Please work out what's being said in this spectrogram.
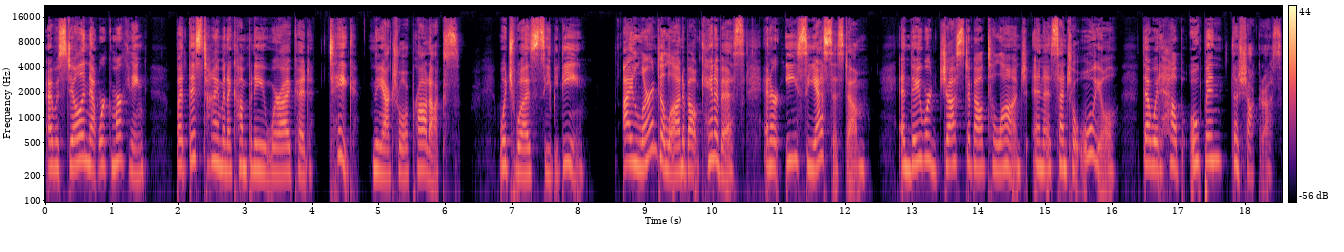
I was still in network marketing, but this time in a company where I could take the actual products, which was CBD. I learned a lot about cannabis and our ECS system, and they were just about to launch an essential oil that would help open the chakras.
